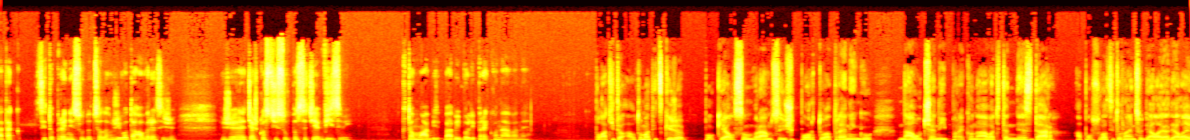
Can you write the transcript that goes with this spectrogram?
A tak si to prenesú do celého života, hovoria si, že, že ťažkosti sú v podstate výzvy k tomu, aby, aby boli prekonávané. Platí to automaticky, že pokiaľ som v rámci športu a tréningu naučený prekonávať ten nezdar, a posúvať si tú hranicu ďalej a ďalej,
